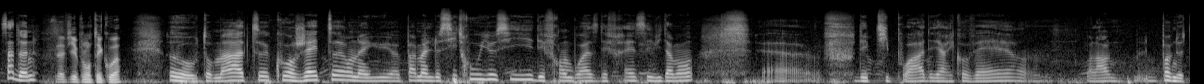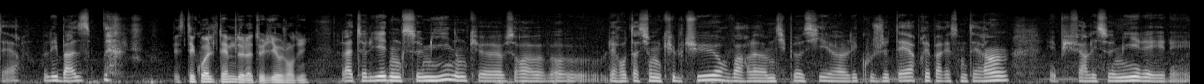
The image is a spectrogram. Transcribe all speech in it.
ça donne. Vous aviez planté quoi? Euh, tomates, courgettes, on a eu pas mal de citrouilles aussi, des framboises, des fraises évidemment, euh, des petits pois, des haricots verts, euh, voilà, les pommes de terre, les bases. Et c'était quoi le thème de l'atelier aujourd'hui? L'atelier donc semis, donc euh, sur euh, les rotations de culture, voir là, un petit peu aussi euh, les couches de terre, préparer son terrain, et puis faire les semis, les, les,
